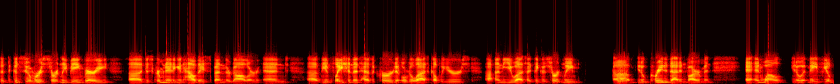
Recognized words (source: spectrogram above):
that the consumer is certainly being very uh, discriminating in how they spend their dollar. And uh the inflation that has occurred over the last couple of years uh, in the U.S., I think has certainly you know created that environment. And while you know it may feel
